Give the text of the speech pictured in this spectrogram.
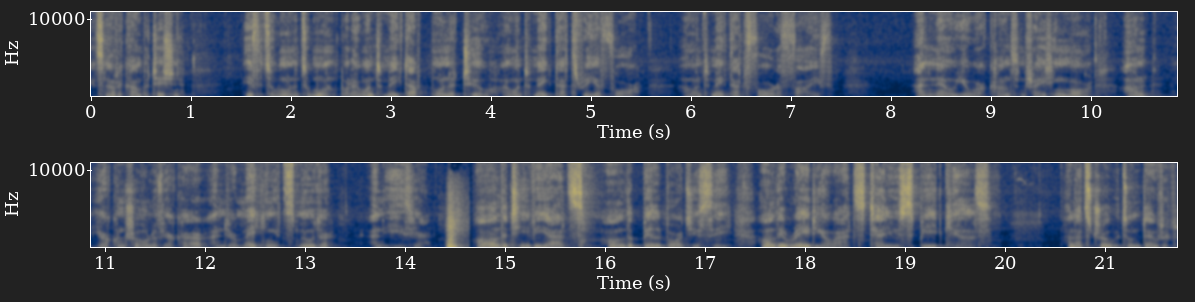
It's not a competition. If it's a 1, it's a 1. But I want to make that 1 a 2. I want to make that 3 a 4. I want to make that 4 a 5. And now you are concentrating more on your control of your car and you're making it smoother and easier. All the TV ads, all the billboards you see, all the radio ads tell you speed kills. And that's true, it's undoubted.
